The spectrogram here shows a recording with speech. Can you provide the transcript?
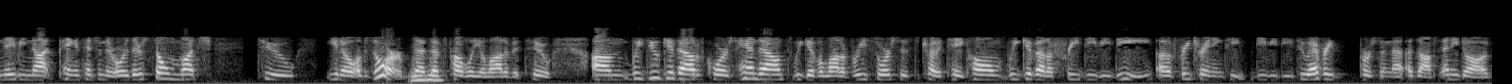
maybe not paying attention there or there's so much to you know absorb that Mhm. that's probably a lot of it too um, we do give out of course handouts we give a lot of resources to try to take home we give out a free dvd a free training t- dvd to every person that adopts any dog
